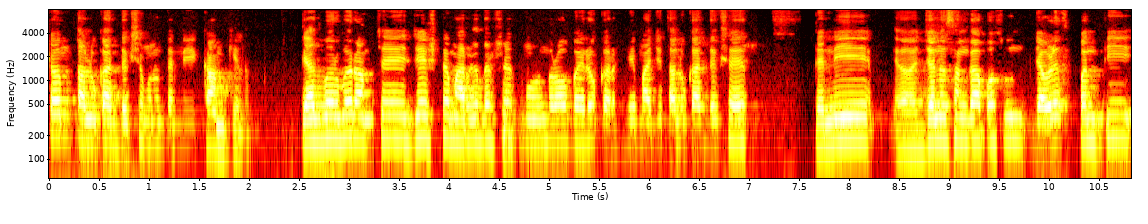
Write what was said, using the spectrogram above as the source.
टर्म तालुका अध्यक्ष म्हणून त्यांनी काम केलं. त्याचबरोबर आमचे ज्येष्ठ मार्गदर्शक मोहनराव बैरोकर हे माजी तालुका अध्यक्ष आहेत. त्यांनी जनसंघापासून ज्यावेळेस पंथी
